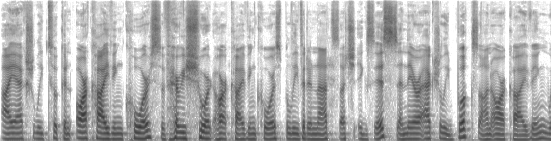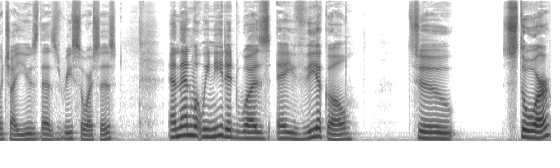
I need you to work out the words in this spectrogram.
I actually took an archiving course, a very short archiving course, believe it or not, such exists. And there are actually books on archiving, which I used as resources. And then what we needed was a vehicle to store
